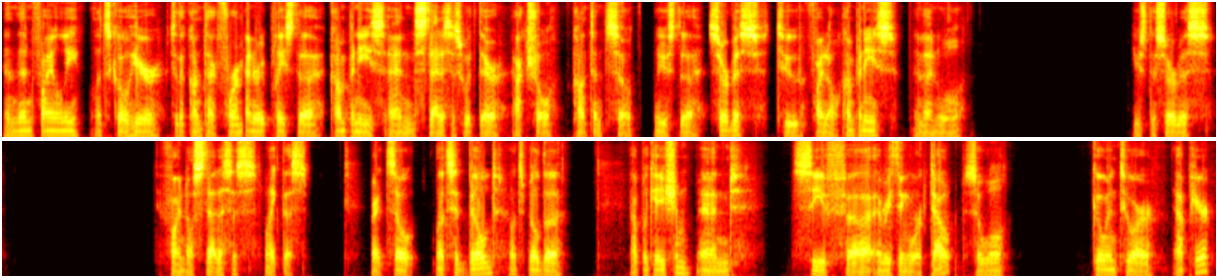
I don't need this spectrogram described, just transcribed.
And then finally, let's go here to the contact form and replace the companies and statuses with their actual content. So we'll use the service to find all companies, and then we'll use the service to find all statuses like this. All right, so let's hit build. Let's build the application and see if uh, everything worked out. So we'll go into our app here,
